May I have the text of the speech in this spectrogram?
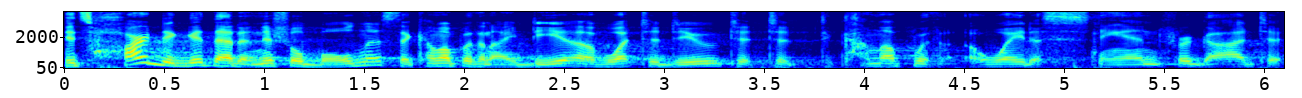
It's hard to get that initial boldness to come up with an idea of what to do, to, to, to come up with a way to stand for God, to,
